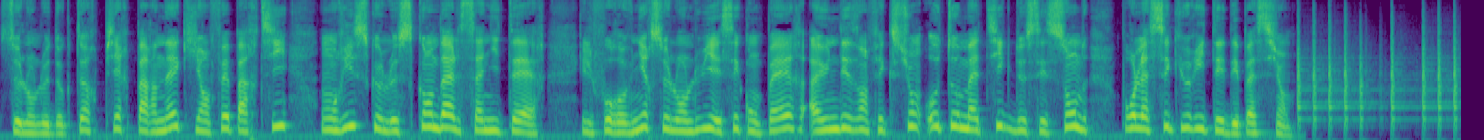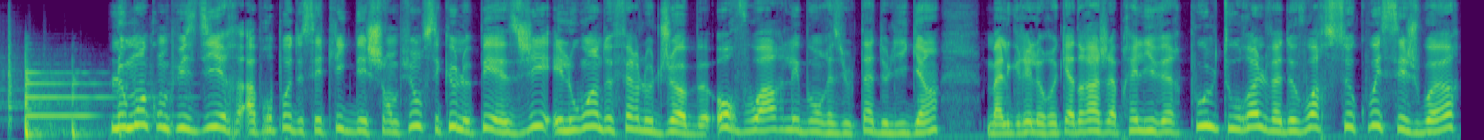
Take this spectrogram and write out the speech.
Selon le docteur Pierre Parnet, qui en fait partie, on risque le scandale Il faut revenir, selon lui et ses compères, à une désinfection automatique de ces sondes pour la sécurité des patients. Le moins qu'on puisse dire à propos de cette Ligue des Champions, c'est que le PSG est loin de faire le job. Au revoir les bons résultats de Ligue 1. Malgré le recadrage après Liverpool, Tourelle va devoir secouer ses joueurs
